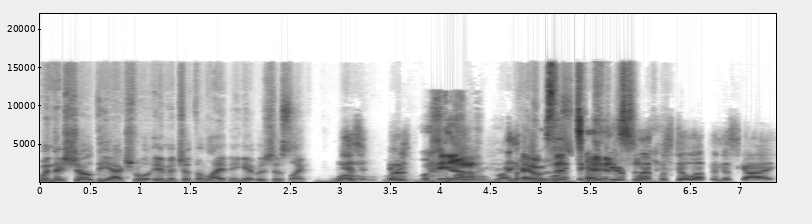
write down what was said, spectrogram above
when they showed the actual image of the lightning it was just like whoa It was- it was like, big. Yeah. boom, like, And it the, was blimp, the Goodyear blimp was still up in the sky.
